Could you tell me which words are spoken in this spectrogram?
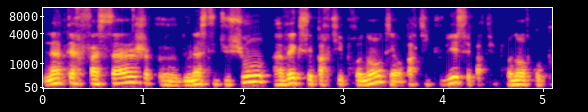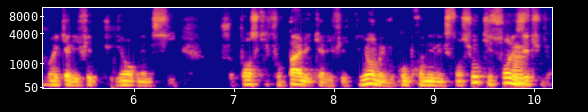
l'interfaçage euh, de l'institution avec ses parties prenantes, et en particulier ces parties prenantes qu'on pourrait qualifier de clients, même si je pense qu'il ne faut pas les qualifier de clients, mais vous comprenez l'extension, qui sont les étudiants.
